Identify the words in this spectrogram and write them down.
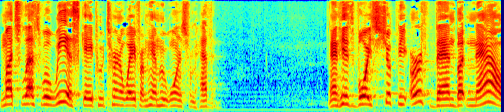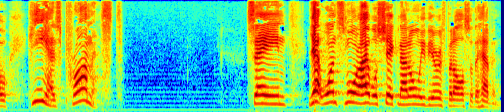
much less will we escape who turn away from him who warns from heaven. And his voice shook the earth then, but now he has promised, saying, Yet once more I will shake not only the earth, but also the heaven.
